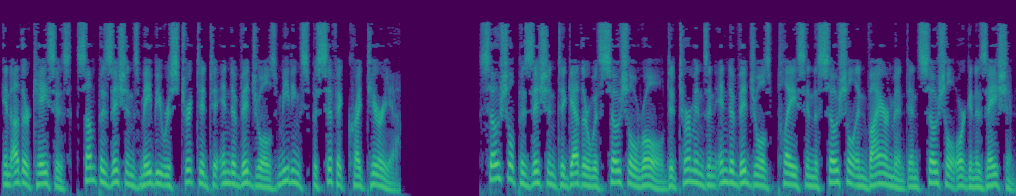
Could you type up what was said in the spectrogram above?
in other cases, some positions may be restricted to individuals meeting specific criteria. Social position together with social role determines an individual's place in the social environment and social organization.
